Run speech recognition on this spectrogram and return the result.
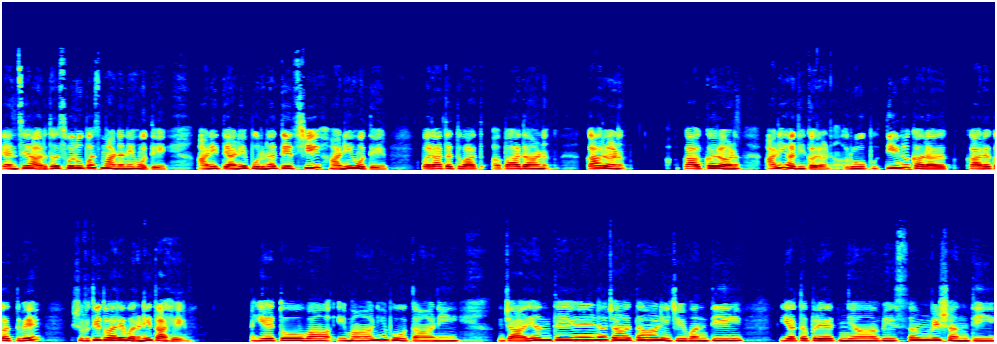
त्यांचे अर्धस्वरूपच मानणे होते आणि त्याने पूर्णतेची हानी होते. परातत्वात अपादान कारण काकरण आणि अधिकरण रूप तीन कारकत्वे श्रुतीद्वारे वर्णित आहे. येतो वा इमानी भूतानी जायन्ते न जातानि जीवन्ति यत प्रयत्न विसंविशन्ति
